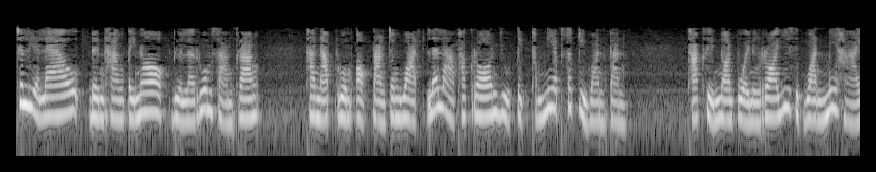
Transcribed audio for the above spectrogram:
เฉลี่ยแล้วเดินทางไปนอกเดือนละร่วม3ครั้ง ถ้านับรวมออกต่างจังหวัดและลาพักร้อนอยู่ติดทำเนียบสักกี่วันกัน ทักษิณนอนป่วย 120 วันไม่หาย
